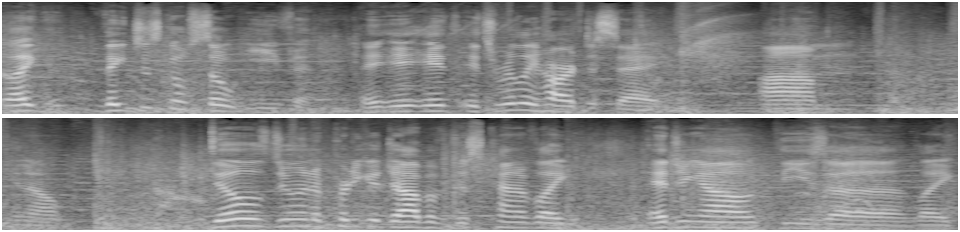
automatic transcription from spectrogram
Like they just go so even. It, it, it's really hard to say. Um, you know, Dill's doing a pretty good job of just kind of like edging out these uh like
